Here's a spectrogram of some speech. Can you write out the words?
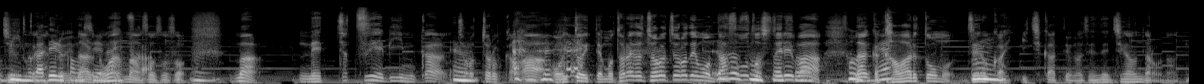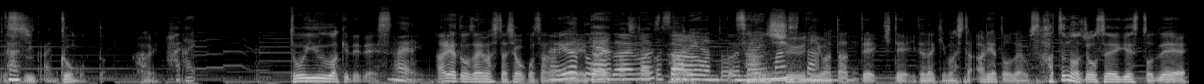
10ビームとか100が出るかもになるのはまあそうそうそう。うん。まあめっちゃ強いビームかうん。ちょろちょろかは置いといても、とりあえずちょろちょろでも出そうとしてればなんか変わると思う。0か1かっていうのは全然違うんだろうなってすっごい思った。はい、はいというわけでですね、はい。ありがとうございました翔子さん。ありがとうござい第ました。こちらこそありがとうございま3した週にわたって来ていただきました。ありがとうございます。初の女性ゲストで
